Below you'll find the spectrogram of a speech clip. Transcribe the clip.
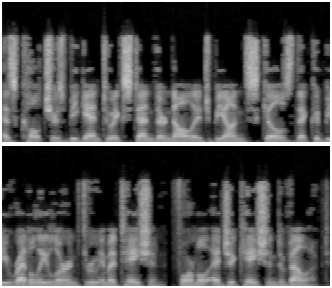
As cultures began to extend their knowledge beyond skills that could be readily learned through imitation, formal education developed.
